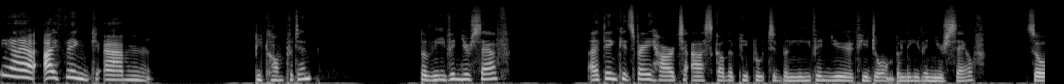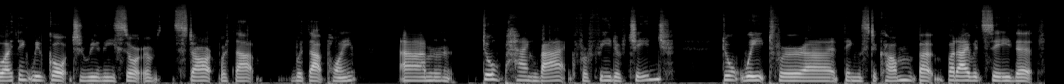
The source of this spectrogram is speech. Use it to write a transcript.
yeah. I think um, be confident, believe in yourself. I think it's very hard to ask other people to believe in you if you don't believe in yourself. So I think we've got to really sort of start with that with that point. Um, don't hang back for fear of change don't wait for uh, things to come. But but I would say that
